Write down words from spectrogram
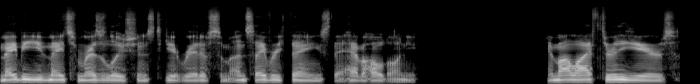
Maybe you've made some resolutions to get rid of some unsavory things that have a hold on you. In my life through the years,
